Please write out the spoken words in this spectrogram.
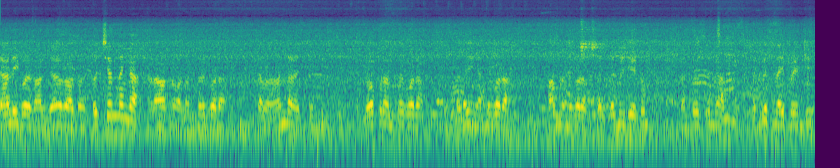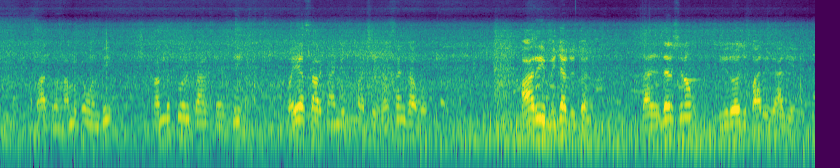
ర్యాలీ కూడా నాలుగు జనం రావడం స్వచ్ఛందంగా రావడం వాళ్ళందరూ కూడా చాలా ఆనందం వచ్చింది లోపలంతా కూడా ప్రజలు అన్నీ కూడా పాములన్నీ కూడా సబ్మిట్ చేయడం సంతోషంగా సెలబ్రేషన్ అయిపోయింది మాకు నమ్మకం ఉంది. కందుకూరు కాన్స్టిట్యున్సీ వైఎస్ఆర్ కాంగ్రెస్ పార్టీ వశం కాబోతుంది భారీ మెజార్టీతో దాని నిదర్శనం ఈరోజు భారీ ర్యాలీ అయింది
